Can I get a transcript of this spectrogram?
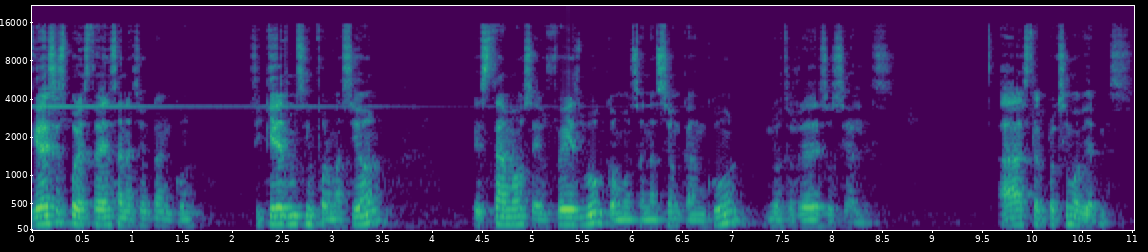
Gracias por estar en Sanación Cancún. Si quieres más información, estamos en Facebook como Sanación Cancún, nuestras redes sociales. Hasta el próximo viernes.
